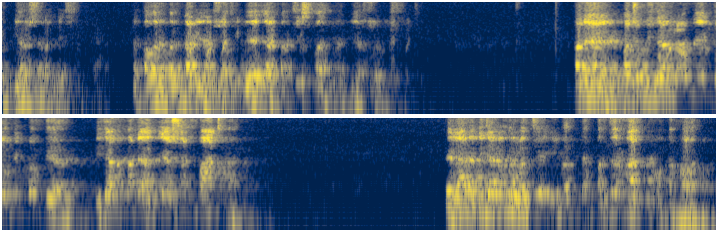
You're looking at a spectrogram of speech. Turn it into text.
અગિયારસો ને વીસ. ટકાવારી તમે કાઢી આપશો. બે હજાર પચીસમાંથી અગિયારસો અને પાછું બીજા નંબરને જો કેટલો ફેર. બીજા નંબરને અગિયારસો ને પાંચ માર્ક પહેલા અને બીજા નંબર વચ્ચે એ વખતે પંદર માર્ક નો તફાવત. હતો.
